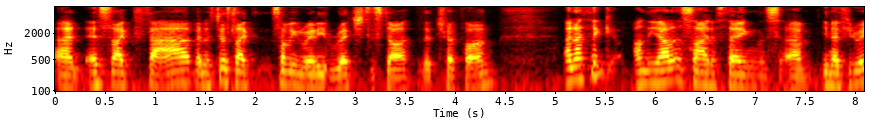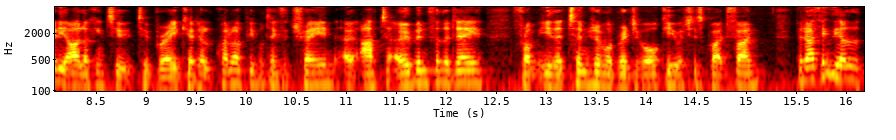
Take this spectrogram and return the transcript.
and it's like fab, and it's just like something really rich to start the trip on. And I think on the other side of things, um, you know, if you really are looking to to break it, quite a lot of people take the train uh, out to Oban for the day from either Tyndrum or Bridge of Orchy, which is quite fun. But I think the other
